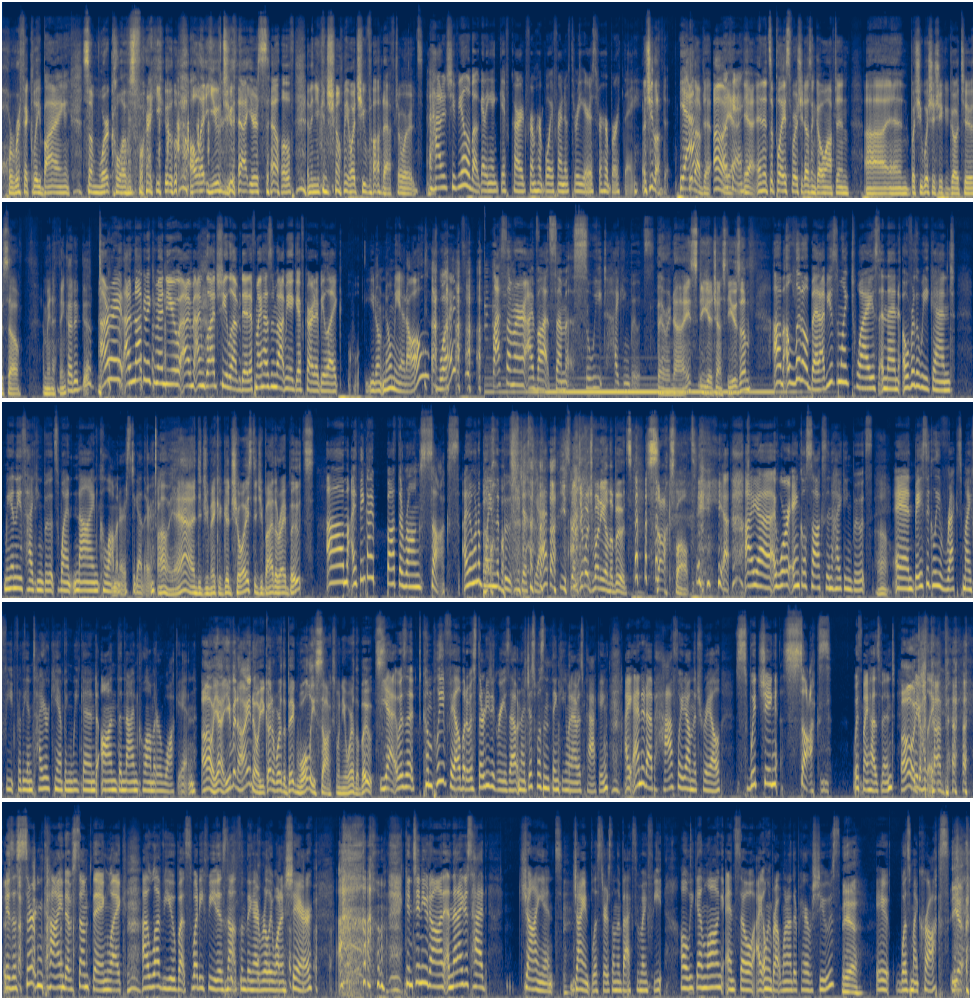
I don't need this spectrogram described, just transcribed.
horrifically buying some work clothes for you, I'll let you do that yourself, and then you can show me what you bought afterwards. How did she feel about getting a gift card from her boyfriend of three years for her birthday? And she loved it. Yeah? she loved it. Oh yeah, Okay. yeah. And it's a place where she doesn't go often, uh, and but she wishes she could go to. So, I mean, I think I did good. All right, I'm not going to commend you. I'm I'm glad she loved it. If my husband bought me a gift card, I'd be like, "You don't know me at all." What? Last summer, I bought some sweet hiking boots. Very nice. Do you get a chance to use them? Um, a little bit. I've used them like twice, and then over the weekend, me and these hiking boots went nine kilometers together. Oh yeah. And Did you make a good choice? Did you buy the right boots? Um, I think I bought the wrong socks. I don't want to blame the boots just yet. You spent too much money on the boots. Socks fault. yeah, I uh, I wore ankle socks and hiking boots, and basically wrecked my feet for the entire camping weekend on the nine kilometer walk in. Oh yeah, even I know you got to wear the big woolly socks when you wear the boots. Yeah, it was a complete fail, but it was 30 degrees out, and I just wasn't thinking when I was packing. I ended up halfway down the trail switching socks with my husband. Oh, it got like, that bad. is a certain kind of something like I love you, but sweaty feet is not something I really want to share. Continued on, and then I just had giant, giant blisters on the backs of my feet all weekend long. And so I only brought one other pair of shoes. Yeah. It was my Crocs, Yeah.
